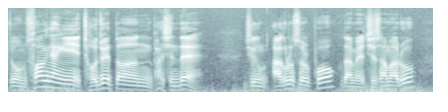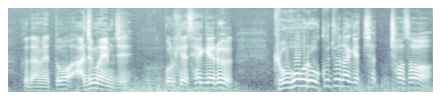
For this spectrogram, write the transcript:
좀 수확량이 저조했던 밭인데 지금 아그로솔포 그 다음에 지사마루 그 다음에 또 아즈모 MG 그렇게 세 개를 교호로 꾸준하게 쳐, 쳐서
